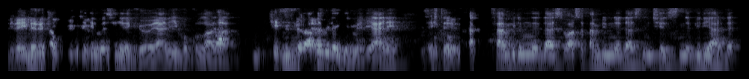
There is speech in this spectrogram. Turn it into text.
bireylere müfredat çok büyük girmesi gerekiyor yani ilkokullarda. Kesinlikle. Müfredata bile girmeli. Yani Kesinlikle. işte fen bilimleri dersi varsa fen bilimleri dersinin içerisinde bir yerde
